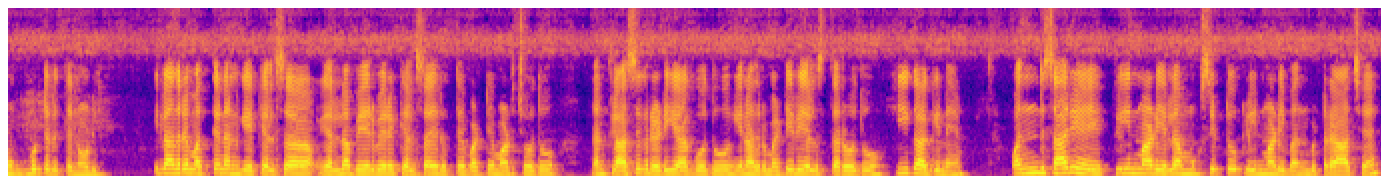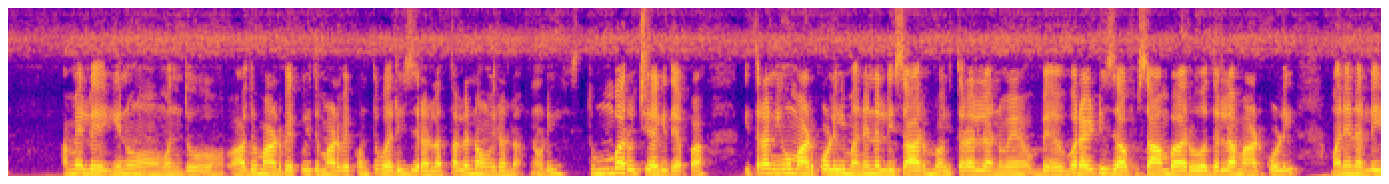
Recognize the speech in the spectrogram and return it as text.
ಮುಗ್ಬಿಟ್ಟಿರುತ್ತೆ ನೋಡಿ. ಇಲ್ಲಾಂದರೆ ಮತ್ತೆ ನನಗೆ ಕೆಲಸ, ಎಲ್ಲ ಬೇರೆ ಬೇರೆ ಕೆಲಸ ಇರುತ್ತೆ, ಬಟ್ಟೆ ಮಾಡಿಸೋದು ನನ್ನ ಕ್ಲಾಸಿಗೆ ರೆಡಿ ಆಗೋದು, ಏನಾದರೂ ಮೆಟೀರಿಯಲ್ಸ್ ತರೋದು, ಹೀಗಾಗಿನೇ. ಒಂದು ಸಾರಿ ಕ್ಲೀನ್ ಮಾಡಿ ಎಲ್ಲ ಮುಗಿಸಿಟ್ಟು ಕ್ಲೀನ್ ಮಾಡಿ ಬಂದುಬಿಟ್ರೆ ಆಚೆ. ಆಮೇಲೆ ಏನೂ ಒಂದು ಅದು ಮಾಡಬೇಕು, ಇದು ಮಾಡಬೇಕು ಅಂತ ವರೀಸ್ ಇರಲ್ಲ, ತಲೆನೋವು ಇರಲ್ಲ. ನೋಡಿ, ತುಂಬ ರುಚಿಯಾಗಿದೆಯಪ್ಪ. ಈ ಥರ ನೀವು ಮಾಡ್ಕೊಳ್ಳಿ, ಮನೆಯಲ್ಲಿ ಸಾರು ಈ ಥರ ಎಲ್ಲನೂ ವೆರೈಟೀಸ್ ಆಫ್ ಸಾಂಬಾರು ಅದೆಲ್ಲ ಮಾಡ್ಕೊಳ್ಳಿ. ಮನೆಯಲ್ಲಿ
